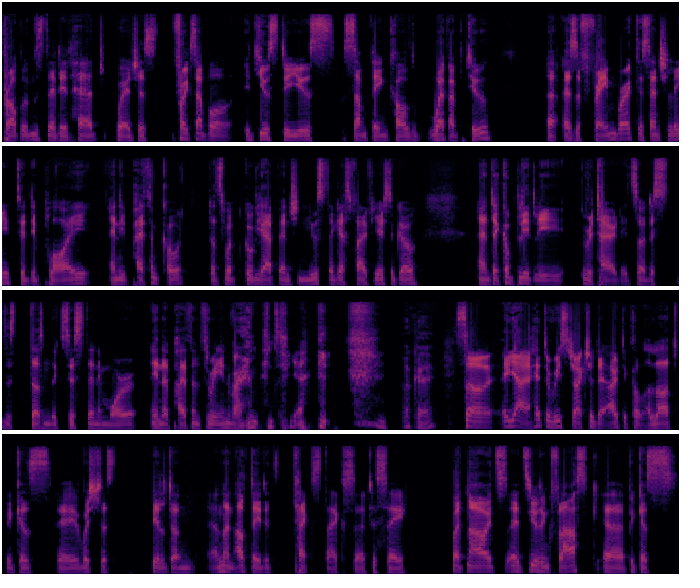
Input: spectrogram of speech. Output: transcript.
problems that it had, where just, for example, it used to use something called webapp2, uh, as a framework essentially to deploy any Python code. That's what Google App Engine used, I guess, five years ago. And they completely retired it. So this, this doesn't exist anymore in a Python 3 environment. yeah. Okay. So yeah, I had to restructure the article a lot because it was just built on, on an outdated tech stack, so to say. But now it's it's using Flask uh, because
